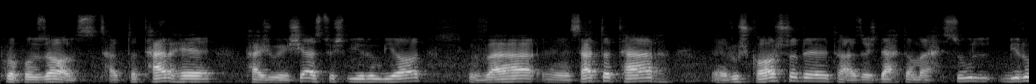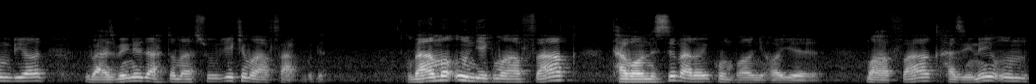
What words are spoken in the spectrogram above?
پروپوزال صد تا طرح پژوهشی از توش بیرون بیاد و صد تا طرح روش کار شده تا ازش ده تا محصول بیرون بیاد و از بین ده تا محصول یکی موفق بوده. و اما اون یک موفق توانسته برای کمپانی های موفق هزینه اون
